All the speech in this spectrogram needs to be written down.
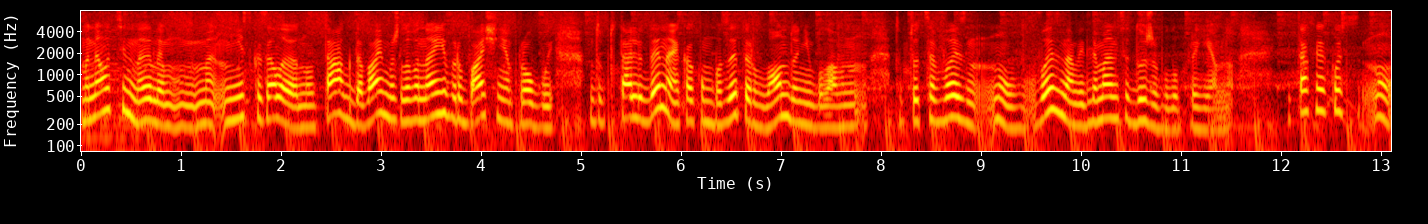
мене оцінили. Мені сказали, ну так, давай, можливо, на Євробачення пробуй. Ну, Тобто та людина, яка композитор в Лондоні була, тобто це визна, ну, визнав, і для мене це дуже було приємно. І так якось, ну,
